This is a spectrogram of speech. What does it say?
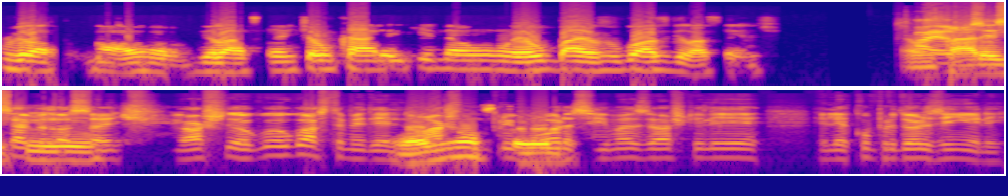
Vila, não, o Vila Sante é um cara que não. Eu, eu gosto do Vila Sante. É um ah, eu não sei se é que. Vila Sante. Eu, acho, eu, eu gosto também dele. Eu Não acho não um primor assim, mas eu acho que ele, ele é cumpridorzinho ali.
